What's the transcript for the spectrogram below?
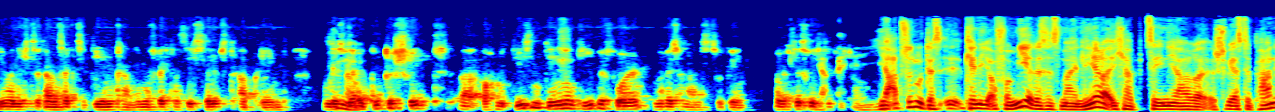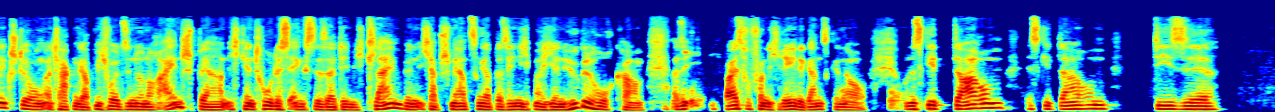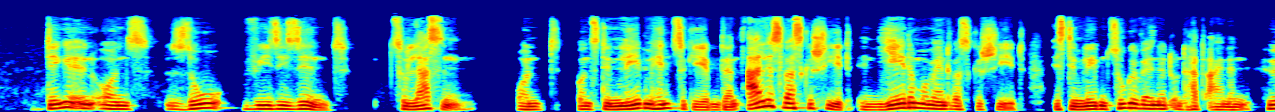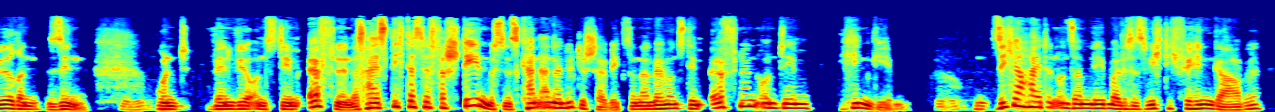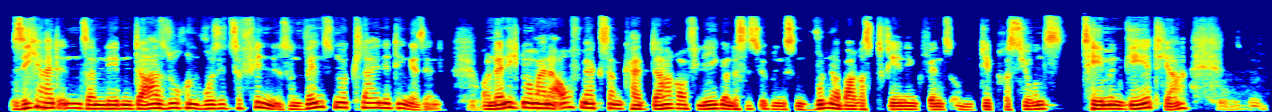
die man nicht so ganz akzeptieren kann, die man vielleicht an sich selbst ablehnt. Und es genau. wäre ein guter Schritt, äh, auch mit diesen Dingen liebevoll in Resonanz zu gehen. Habe ich das richtig ja? Ja, absolut. Das äh, kenne ich auch von mir. Das ist mein Lehrer. Ich habe zehn Jahre schwerste Panikstörungen, Attacken gehabt. Mich wollte sie nur noch einsperren. Ich kenne Todesängste, seitdem ich klein bin. Ich habe Schmerzen gehabt, dass ich nicht mal hier einen Hügel hochkam. Also ich, ich weiß, wovon ich rede, ganz genau. Und es geht darum, es geht darum, diese Dinge in uns so, wie sie sind, zu lassen und uns dem Leben hinzugeben. Denn alles, was geschieht, in jedem Moment, was geschieht, ist dem Leben zugewendet und hat einen höheren Sinn. Mhm. Und wenn wir uns dem öffnen, das heißt nicht, dass wir es verstehen müssen, es ist kein analytischer Weg, sondern wenn wir uns dem öffnen und dem hingeben. Mhm. Sicherheit in unserem Leben, weil das ist wichtig für Hingabe, Sicherheit in unserem Leben da suchen, wo sie zu finden ist. Und wenn es nur kleine Dinge sind. Und wenn ich nur meine Aufmerksamkeit darauf lege, und das ist übrigens ein wunderbares Training, wenn es um Depressions Themen geht, ja.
